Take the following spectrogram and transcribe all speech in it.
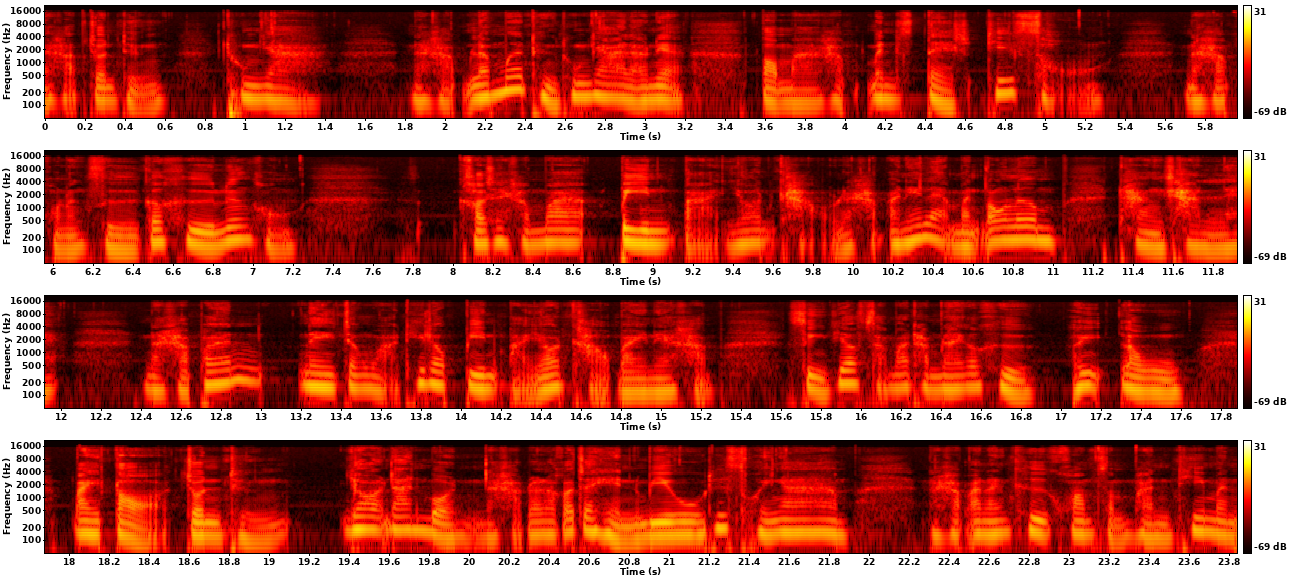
นะครับ จนถึงทุ่งหญ้านะครับแล้วเมื่อถึงทุ่งหญ้าแล้วเนี่ยต่อมาครับเป็น stage ที่2นะครับของหนังสือก็คือเรื่องของเขาใช้คำว่าปีนป่ายยอดเขานะครับ อันนี้แหละมันต้องเริ่มทางชันแล้วนะครับ เพราะฉะนั้นในจังหวะที่เราปีนป่ายยอดเขาไปเนี่ยครับสิ่งที่เราสามารถทำได้ก็คือเฮ้ยเราไปต่อจนถึง ยอดด้านบนนะครับ แล้วเราก็จะเห็นวิวที่สวยงามนะครับ อันนั้นคือความสัมพันธ์ที่มัน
